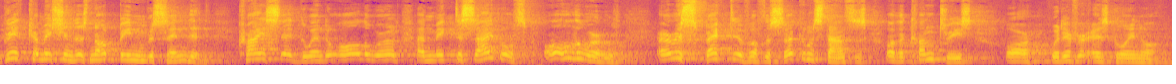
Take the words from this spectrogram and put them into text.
Great Commission has not been rescinded. Christ said, Go into all the world and make disciples, all the world, irrespective of the circumstances or the countries or whatever is going on.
